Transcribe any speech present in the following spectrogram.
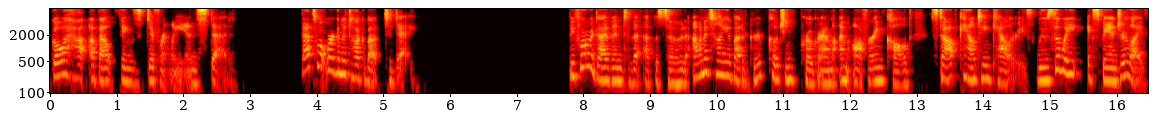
go about things differently instead? That's what we're going to talk about today. Before we dive into the episode, I want to tell you about a group coaching program I'm offering called Stop Counting Calories, Lose the Weight, Expand Your Life,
